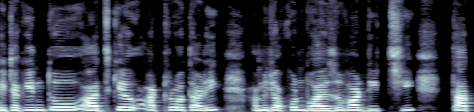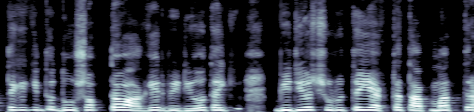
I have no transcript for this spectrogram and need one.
এইটা কিন্তু আজকে আঠেরো তারিখ, আমি যখন ভয়েস ওভার দিচ্ছি, তার থেকে কিন্তু দু সপ্তাহ আগের ভিডিও তাই ভিডিওর শুরুতেই একটা তাপমাত্রা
